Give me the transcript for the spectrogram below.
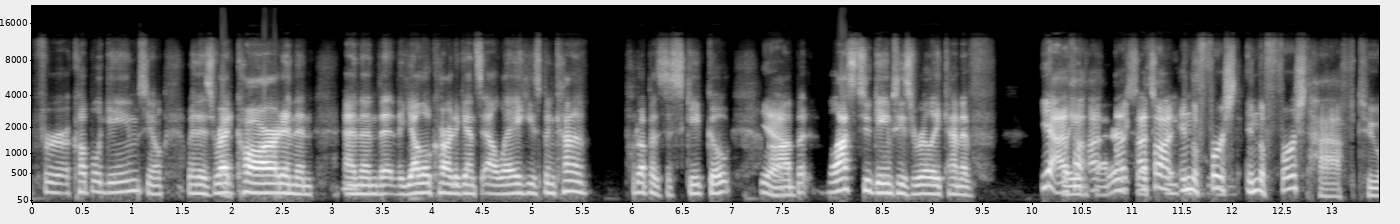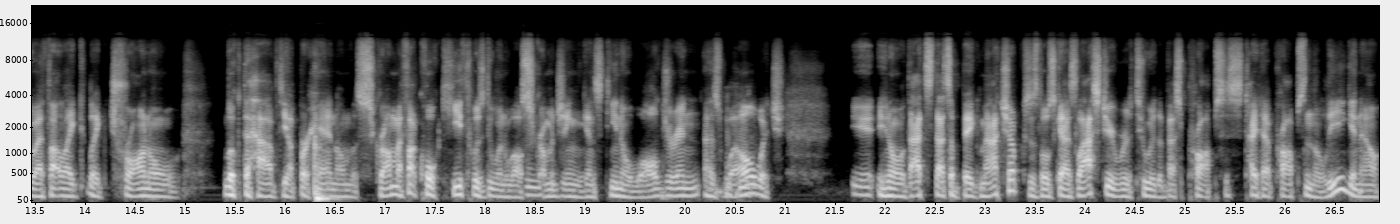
for a couple of games. You know, with his red card and then and then the, the yellow card against LA, he's been kind of put up as a scapegoat. yeah, Uh, but the last two games, he's really kind of yeah. I thought better, I- so I thought in the first in the first half too. I thought like like Toronto looked to have the upper hand on the scrum. I thought Cole Keith was doing well Mm. scrummaging against Dino Waldron as well, which y- you know that's that's a big matchup because those guys last year were two of the best props, tight head props in the league, and now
